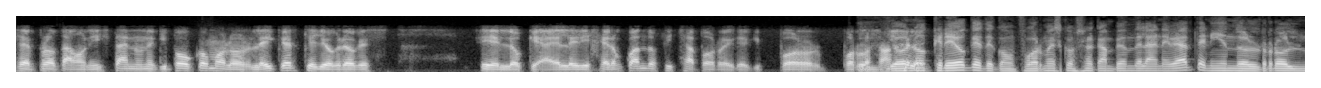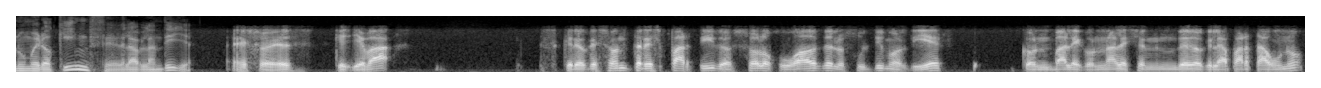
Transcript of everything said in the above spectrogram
ser protagonista en un equipo como los Lakers, que yo creo que es lo que a él le dijeron cuando ficha por, por, por Los Ángeles. Yo no creo que te conformes con ser campeón de la NBA teniendo el rol número 15 de la plantilla. Eso es, que lleva, creo que son tres partidos solo jugados de los últimos diez, con, vale, con una lesión en un dedo que le aparta uno,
